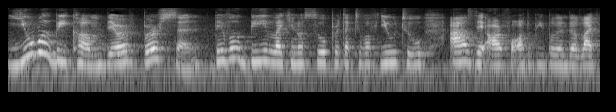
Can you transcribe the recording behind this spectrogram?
you will become their person. They will be like you know so protective of you too as they are for other people in their life.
